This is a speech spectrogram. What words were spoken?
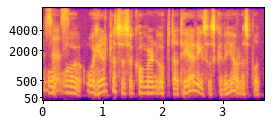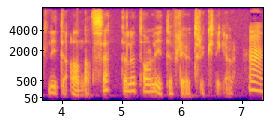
Och, och, och helt plötsligt så kommer en uppdatering så ska det göras på ett lite annat sätt eller tar lite fler tryckningar. Mm.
